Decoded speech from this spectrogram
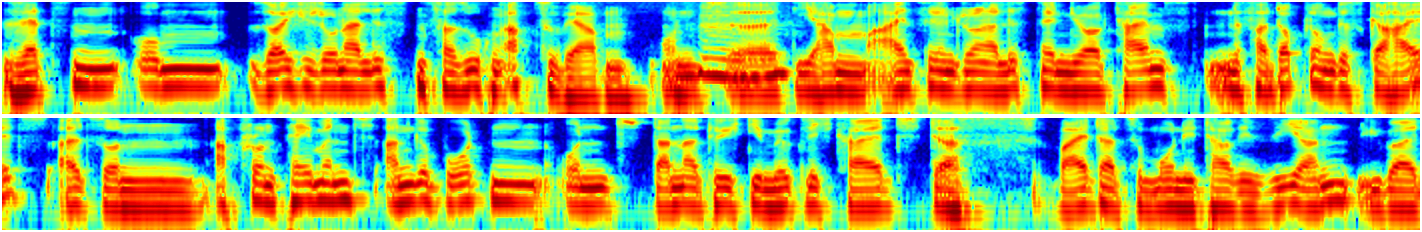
setzen, um solche Journalisten versuchen abzuwerben. Und mhm. äh, die haben einzelnen Journalisten der New York Times eine Verdopplung des Gehalts als so ein Upfront-Payment angeboten und dann natürlich die Möglichkeit, das weiter zu monetarisieren über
